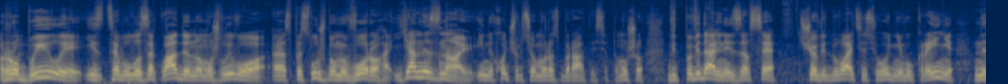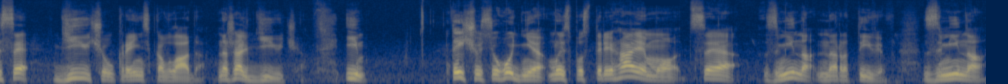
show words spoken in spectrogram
робили, і це було закладено, можливо, е, спецслужбами ворога. Я не знаю і не хочу в цьому розбиратися, тому що відповідальність за все, що відбувається сьогодні в Україні, несе діюча українська влада. На жаль, діюча. І те, що сьогодні ми спостерігаємо, це зміна наративів, зміна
